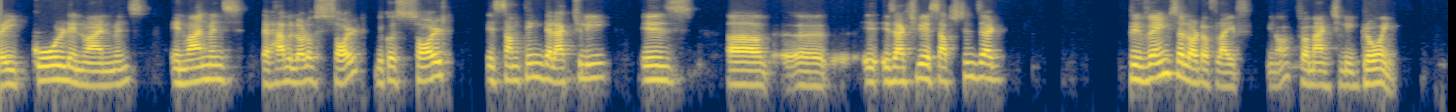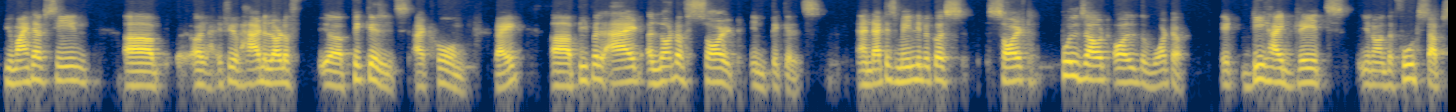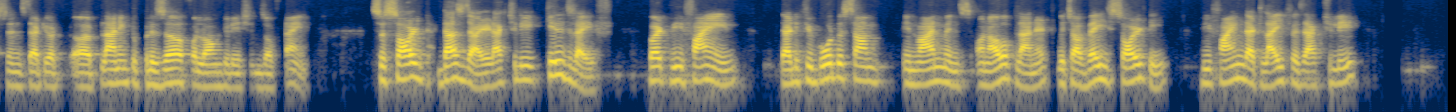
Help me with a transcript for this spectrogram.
very cold environments environments that have a lot of salt because salt is something that actually is uh, uh, is actually a substance that prevents a lot of life you know from actually growing you might have seen uh, if you've had a lot of uh, pickles at home, right? Uh, people add a lot of salt in pickles. And that is mainly because salt pulls out all the water. It dehydrates, you know, the food substance that you're uh, planning to preserve for long durations of time. So salt does that. It actually kills life. But we find that if you go to some environments on our planet which are very salty, we find that life is actually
